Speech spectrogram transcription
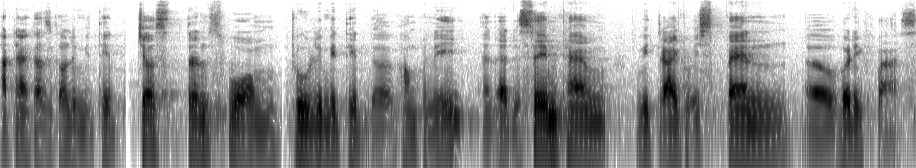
Hattha Kaksekar Limited just transformed to limited uh, company and at the same time we try to expand uh, very fast.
